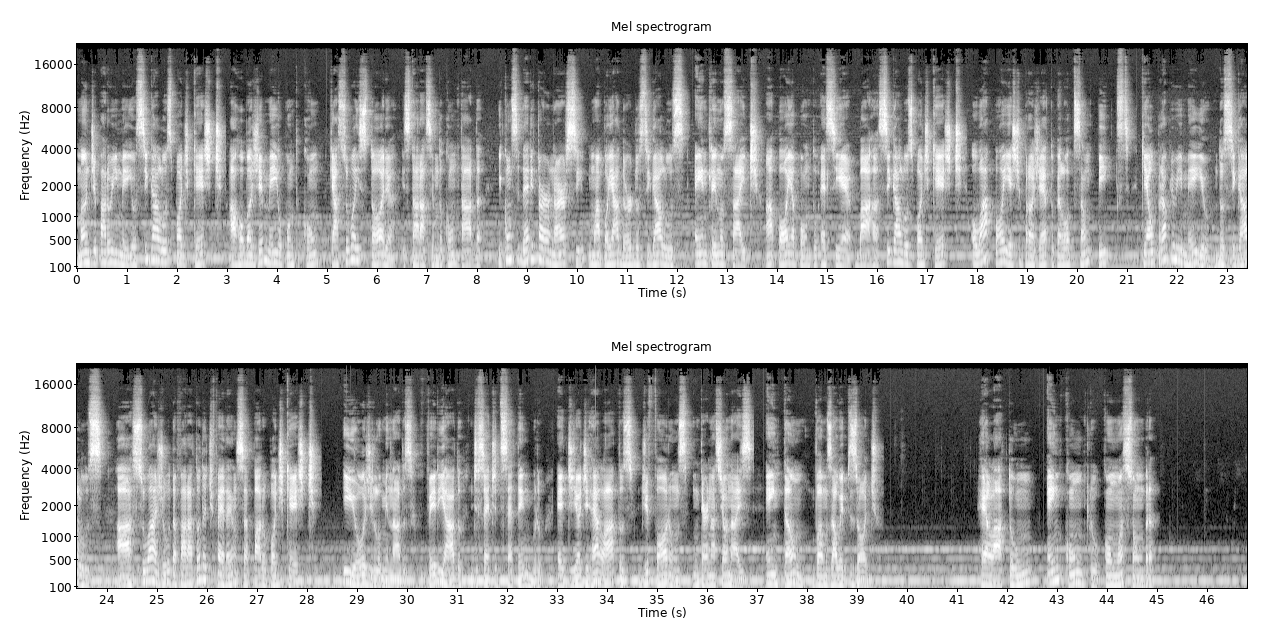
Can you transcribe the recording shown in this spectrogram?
mande para o e-mail cigaluzpodcast@gmail.com que a sua história estará sendo contada e considere tornar-se um apoiador do Cigaluz. Entre no site apoia.se barra Podcast ou apoie este projeto pela opção Pix, que é o próprio e-mail do Cigaluz. A sua ajuda fará toda a diferença para o podcast. E hoje, iluminados, feriado de 7 de setembro, é dia de relatos de fóruns internacionais. Então, vamos ao episódio. Relato 1 Encontro com uma sombra.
